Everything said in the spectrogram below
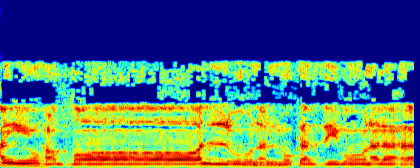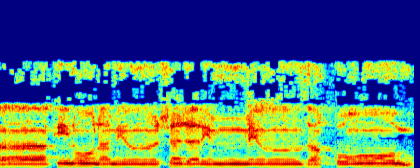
أيها الضالون المكذبون لآكلون من شجر من زقوم.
